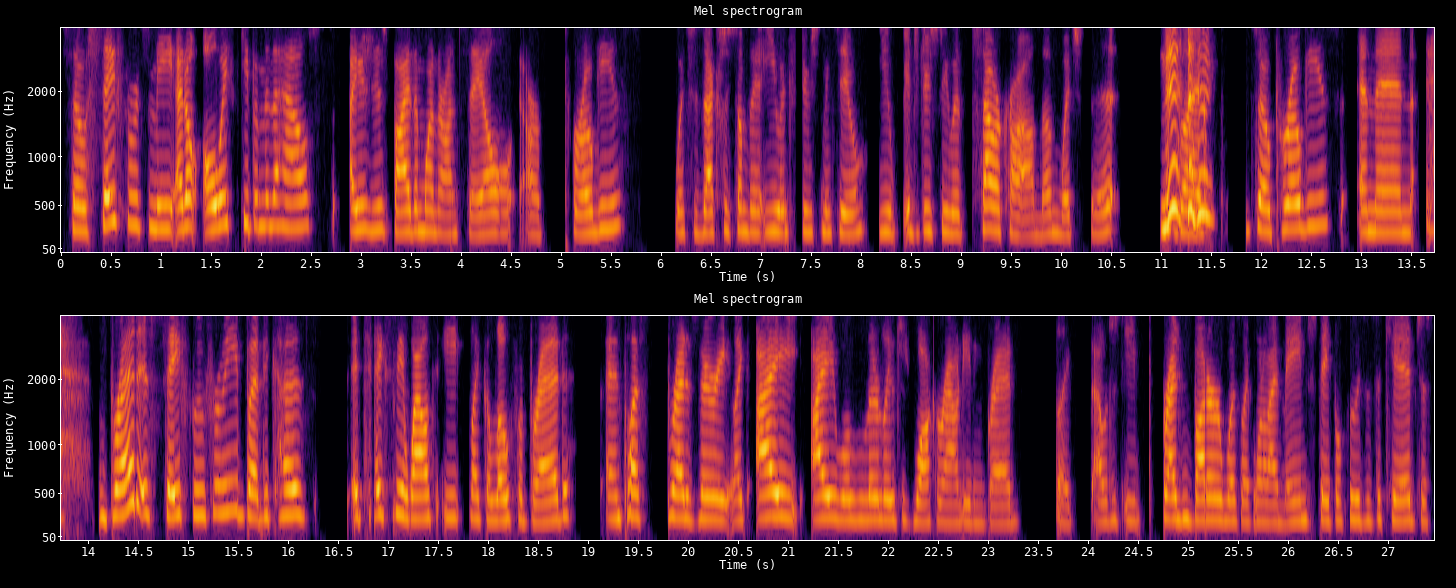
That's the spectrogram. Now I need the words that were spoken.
So safe fruits me. I don't always keep them in the house. I usually just buy them when they're on sale. Are pierogies, which is actually something that you introduced me to. You introduced me with sauerkraut on them, which eh, but so pierogies and then bread is safe food for me but because it takes me a while to eat like a loaf of bread and plus bread is very like i i will literally just walk around eating bread like i will just eat bread and butter was like one of my main staple foods as a kid just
